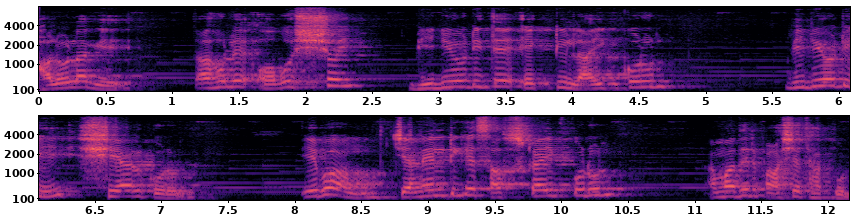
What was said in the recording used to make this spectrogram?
ভালো লাগে, তাহলে অবশ্যই ভিডিওটিতে একটি লাইক করুন, ভিডিওটি শেয়ার করুন এবং চ্যানেলটিকে সাবস্ক্রাইব করুন, আমাদের পাশে থাকুন।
